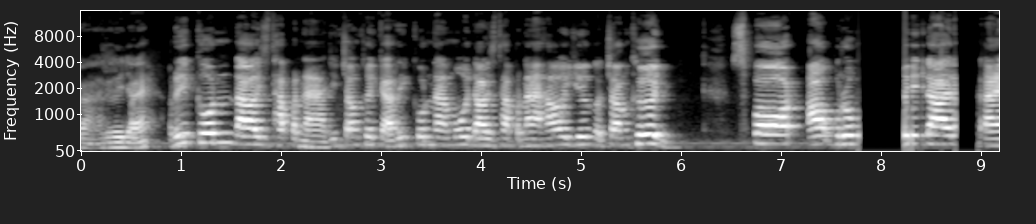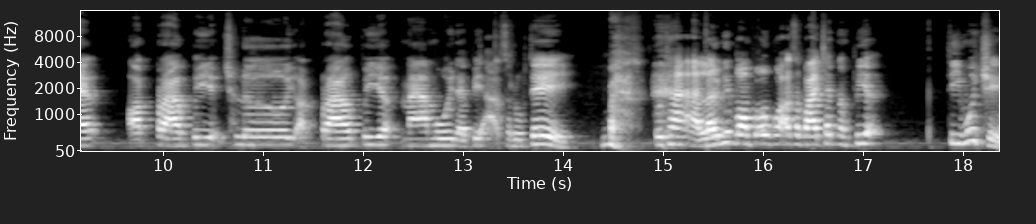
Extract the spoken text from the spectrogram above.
បាទរឿយដែររិះគន់ដោយស្ថាបនាយើងចង់ឃើញការរិះគន់ណាមួយដោយស្ថាបនាហើយយើងក៏ចង់ឃើញ sport អប់រំដែរដែលអត់ប្រើពាក្យឆ្លើយអត់ប្រើពាក្យណាមួយដែលពាក្យអសរុះទេ បាទព្រោះថាឥឡូវនេះបងប្អូនគាត់អត់សប្បាយចិត្តនឹងពាក្យទី1ជេ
